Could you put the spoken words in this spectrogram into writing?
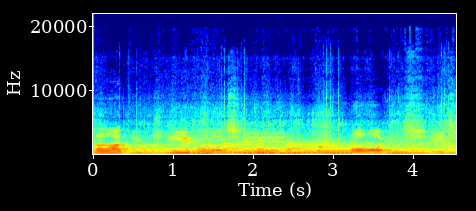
아득히 멀어진 어린 시절.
